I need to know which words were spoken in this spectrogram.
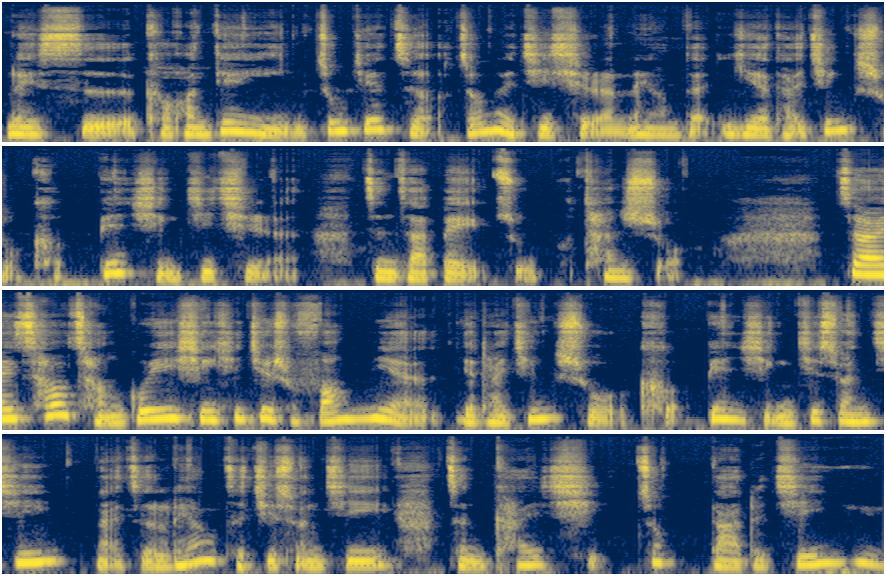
类似科幻电影《终结者》中的机器人那样的液态金属可变形机器人正在被逐步探索。在超常规信息技术方面，液态金属可变形计算机乃至量子计算机正开启重大的机遇。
